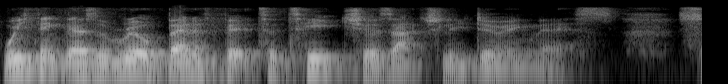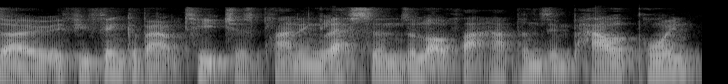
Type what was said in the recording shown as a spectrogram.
we think there's a real benefit to teachers actually doing this. So if you think about teachers planning lessons, a lot of that happens in PowerPoint.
